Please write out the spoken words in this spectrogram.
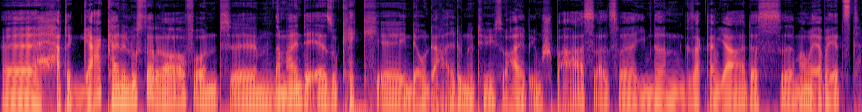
äh, hatte gar keine Lust darauf und ähm, da meinte er so keck äh, in der Unterhaltung natürlich so halb im Spaß, als wir ihm dann gesagt haben, ja, das äh, machen wir ja aber jetzt.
